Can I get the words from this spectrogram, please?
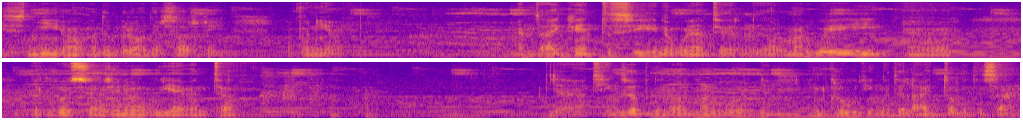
is Neo the brother, sorry, of Neo. And I can't see the weather in the normal way uh, because, as you know, we haven't uh, the things of the normal world, including the light of the sun.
